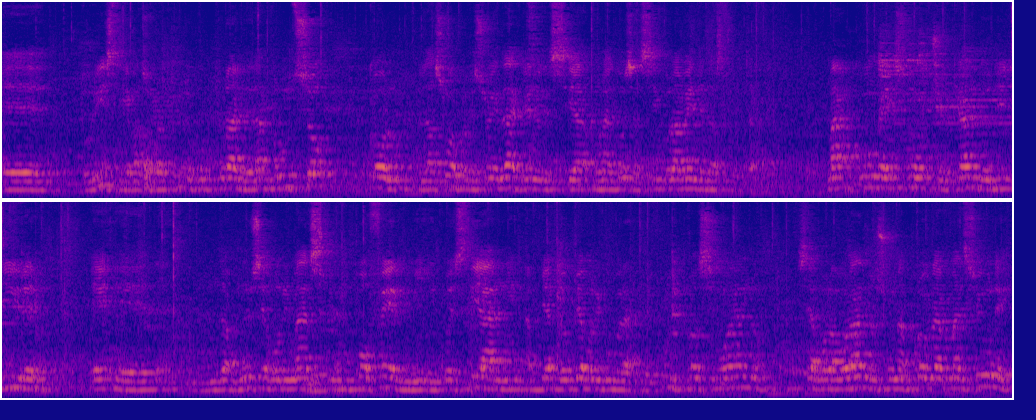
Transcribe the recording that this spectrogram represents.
eh, turistiche ma soprattutto culturali dell'Abruzzo con la sua professionalità credo che sia una cosa sicuramente da sfruttare. Ma come sto cercando di dire, noi siamo rimasti un po' fermi in questi anni, abbiamo, dobbiamo recuperare, per cui il prossimo anno stiamo lavorando su una programmazione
